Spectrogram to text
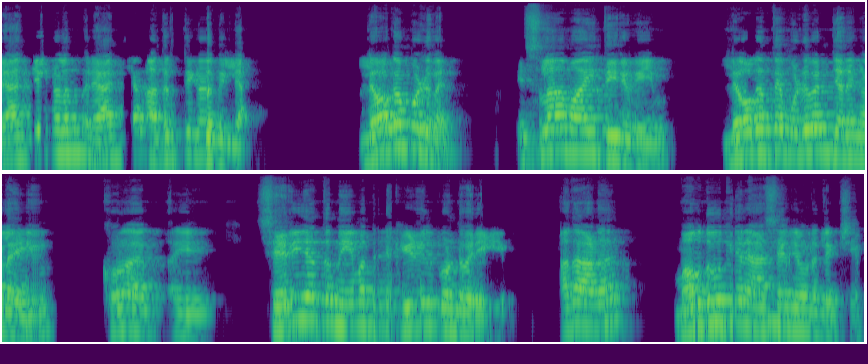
രാജ്യങ്ങളും രാജ്യ അതിർത്തികളുമില്ല. ലോകം മുഴുവൻ ഇസ്ലാമായി തീരുകയും ലോകത്തെ മുഴുവൻ ജനങ്ങളെയും ശരീരത്ത് നിയമത്തിന്റെ കീഴിൽ കൊണ്ടുവരികയും അതാണ് മൗദൂദിയൻ ആശയങ്ങളുടെ ലക്ഷ്യം.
